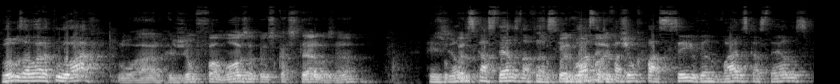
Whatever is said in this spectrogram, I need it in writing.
Vamos agora para o Loire. Loire, região famosa pelos castelos, né? Região super, dos castelos na França. Quem gosta romântico. de fazer um passeio vendo vários castelos,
